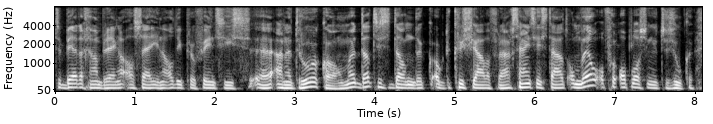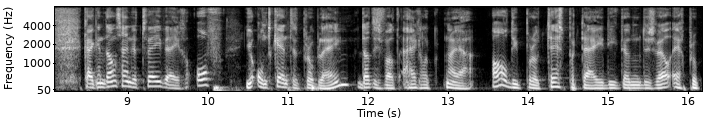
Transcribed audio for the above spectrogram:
te bedden gaan brengen als zij in al die provincies eh, aan het roer komen. Dat is dan de, ook de cruciale vraag. Zijn ze in staat om wel op voor oplossingen te zoeken? Kijk, en dan zijn er twee wegen. Of je ontkent het probleem. Dat is wat eigenlijk, nou ja, al die protestpartijen, die ik dan dus wel echt pro-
